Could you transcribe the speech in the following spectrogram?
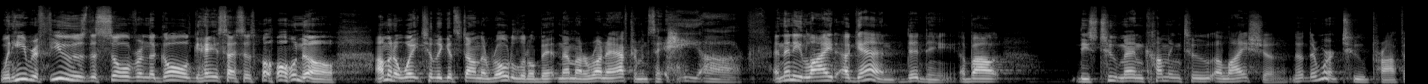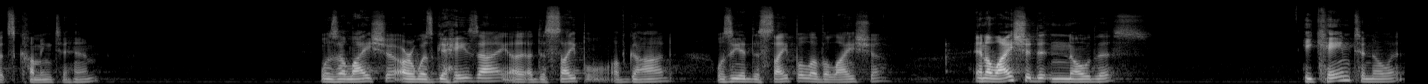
When he refused the silver and the gold, Gehazi says, Oh no, I'm going to wait till he gets down the road a little bit and I'm going to run after him and say, Hey, uh. And then he lied again, didn't he, about these two men coming to Elisha. There weren't two prophets coming to him. Was Elisha or was Gehazi a, a disciple of God? Was he a disciple of Elisha? And Elisha didn't know this. He came to know it.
